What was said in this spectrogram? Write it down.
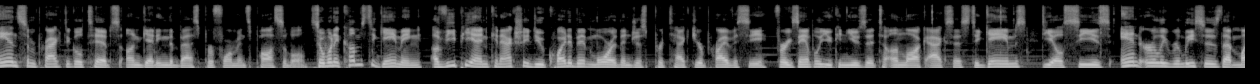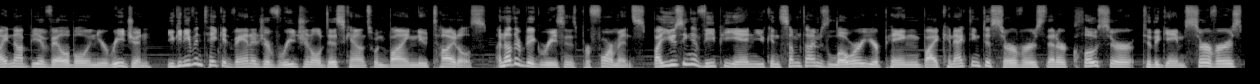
and some practical tips on getting the best performance possible. So when it comes to gaming, a VPN can actually do quite a bit more than just protect your privacy. For example, you can use it to unlock access to games, DLCs, and early releases that might not be available in your region. You can even take advantage of regional discounts when buying new titles. Another big reason is performance. By using a VPN, you can sometimes lower your ping by connecting to servers that are closer to the game's servers,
